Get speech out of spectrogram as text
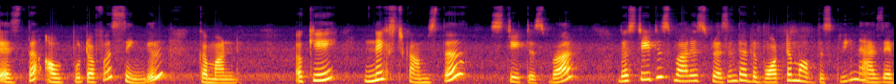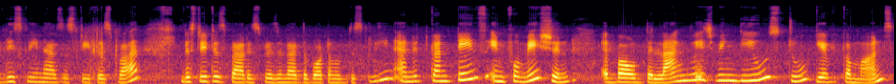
test the output of a single command. Okay, next comes the status bar. The status bar is present at the bottom of the screen as every screen has a status bar. The status bar is present at the bottom of the screen and it contains information about the language being used to give commands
